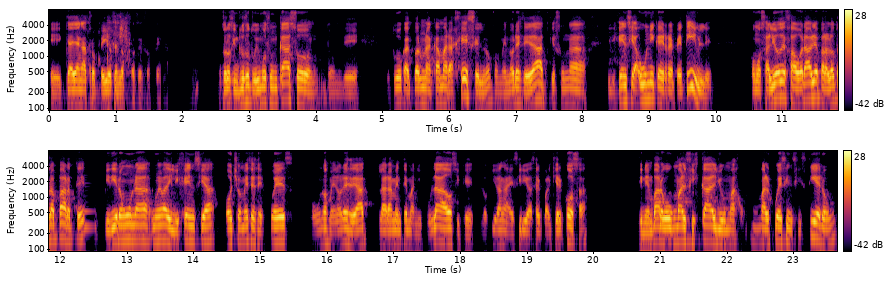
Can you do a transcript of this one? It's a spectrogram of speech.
eh, que hayan atropellos en los procesos penales. Nosotros incluso tuvimos un caso donde tuvo que actuar una cámara GESEL, ¿no? con menores de edad, que es una diligencia única y repetible. Como salió desfavorable para la otra parte, pidieron una nueva diligencia ocho meses después con unos menores de edad claramente manipulados y que lo que iban a decir iba a ser cualquier cosa. Sin embargo, un mal fiscal y un, mal juez insistieron,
